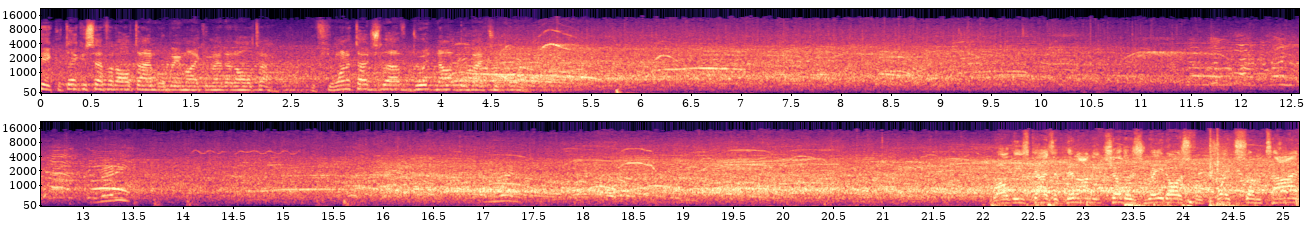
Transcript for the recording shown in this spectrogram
Okay, protect yourself at all time, obey my command at all time. If you want to touch love, do it now, go back to your corner. These guys have been on each other's radars for quite some time.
